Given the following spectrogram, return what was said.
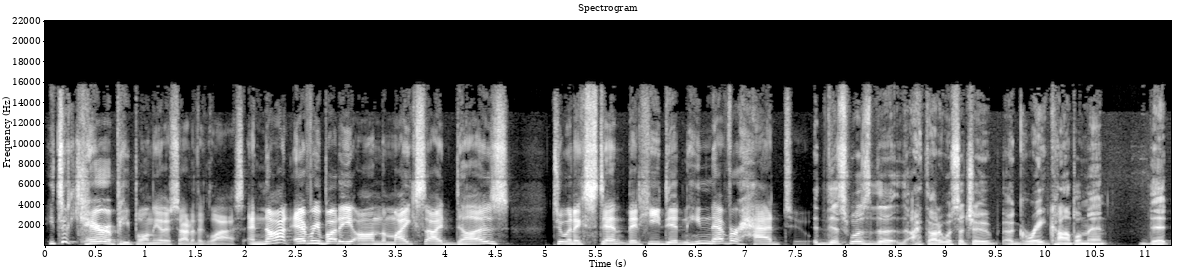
He took care of people on the other side of the glass and not everybody on the mic side does to an extent that he did and he never had to. this was the I thought it was such a, a great compliment that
